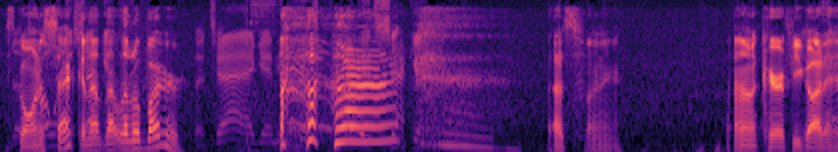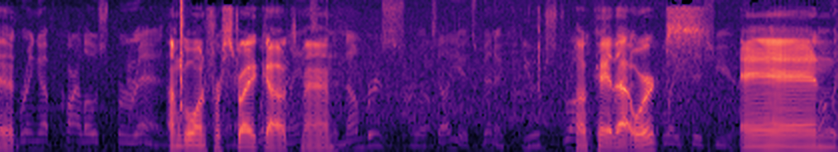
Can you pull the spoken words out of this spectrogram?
Let's The go on a throw second. That, that little bugger. The tag, and he gets it out at second. That's funny. I don't care if you got a hit. bring up Carlos Perez. I'm going for And a quick glance strikeouts, man. the numbers will tell you it's been a huge struggle Okay, that him at the works. plate this year. And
